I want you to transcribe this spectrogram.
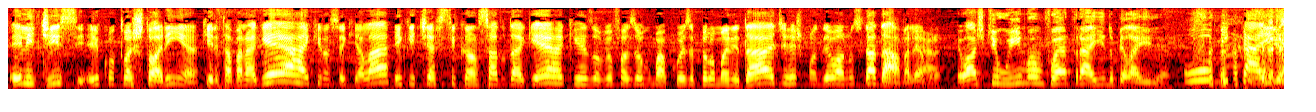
ele disse, ele contou a historinha que ele tava na guerra e que não sei o que lá, e que tinha se cansado da guerra, que resolveu fazer alguma coisa pela humanidade e respondeu ao anúncio da Dharma, lembra? Eu acho que o Iman foi atraído pela ilha. O Mikhail.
